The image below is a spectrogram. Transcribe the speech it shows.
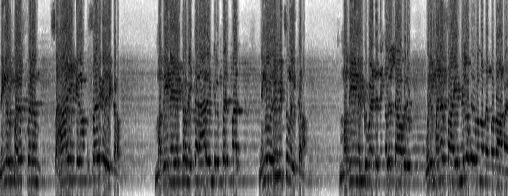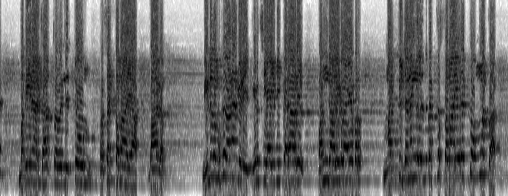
നിങ്ങൾ പരസ്പരം സഹായിക്കണം സഹകരിക്കണം. മദീനയെ ആക്രമിക്കാൻ ആരെങ്കിലും വരുന്നാൽ നിങ്ങൾ ഒരുമിച്ച് നിൽക്കണം. മദീനക്ക് വേണ്ടി നിങ്ങൾ എല്ലാവരും ഒരു മനസ്സായി നിലകൊള്ളണം എന്നതാണ് മദീന ചാർട്ടറിന്റെ ഏറ്റവും പ്രസക്തമായ ഭാഗം. വീണ്ടും നമുക്ക് കാണാൻ കഴിയും. തീർച്ചയായും ഈ കരാറിൽ പങ്കാളികളായവർ മറ്റു ജനങ്ങളിൽ നിന്ന് വ്യത്യസ്തമായ ഒരൊറ്റ ഉമ്മത്താണ്.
